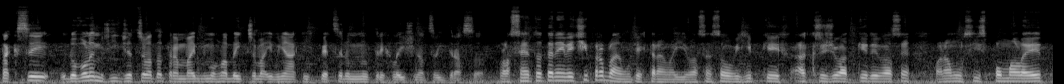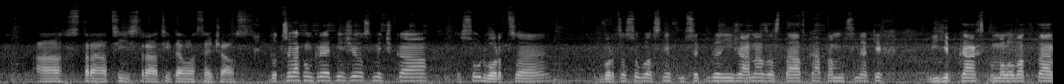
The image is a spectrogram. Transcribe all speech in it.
tak si dovolím říct, že třeba ta tramvaj by mohla být třeba i o nějakých 5-7 minut rychlejší na celé trase. Vlastně je to ten největší problém u těch tramvají. Vlastně jsou vyhybky a křižovatky, kdy vlastně ona musí zpomalit a ztrácí, ztrácí tam vlastně čas. To třeba konkrétně, že jo, smyčka, to jsou dvorce. Dvorce jsou vlastně v úseku, kde není žádná zastávka tam musí na těch výhybkách zpomalovat ta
